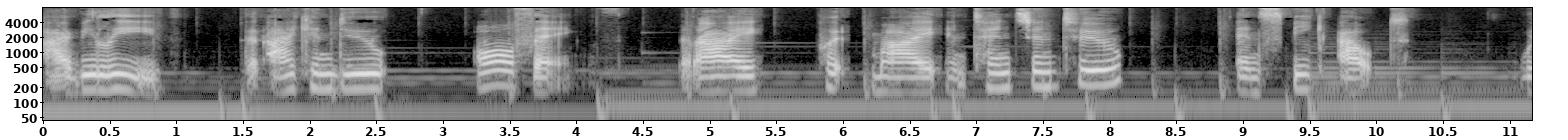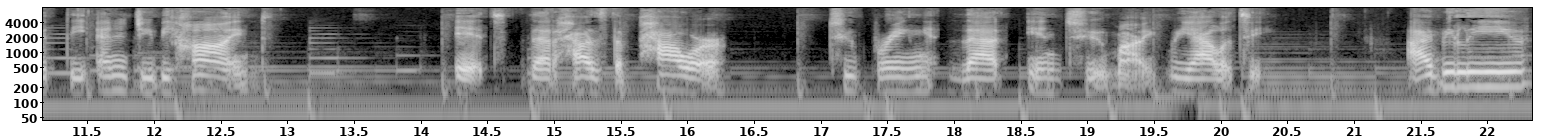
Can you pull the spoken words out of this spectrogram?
I believe that I can do all things that I put my intention to and speak out with the energy behind it that has the power to bring that into my reality. I believe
